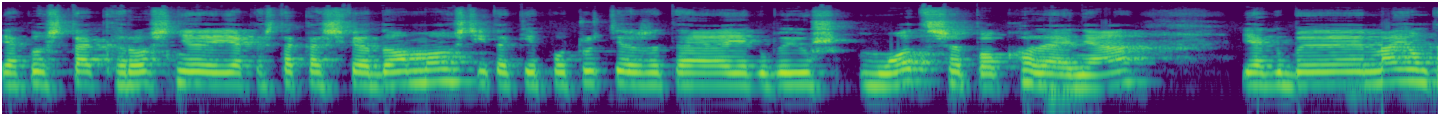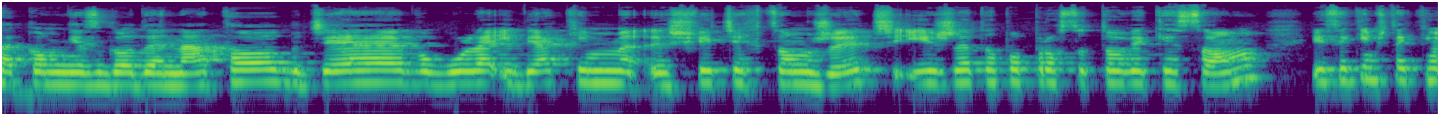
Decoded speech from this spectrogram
jakoś tak rośnie jakaś taka świadomość i takie poczucie, że te jakby już młodsze pokolenia jakby mają taką niezgodę na to, gdzie w ogóle i w jakim świecie chcą żyć i że to po prostu to, w jakie są, jest jakimś takim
